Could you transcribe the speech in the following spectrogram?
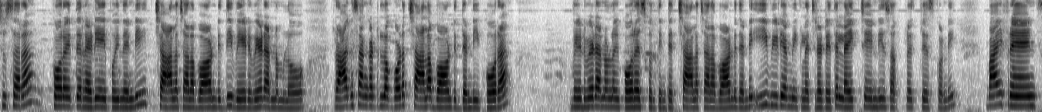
చూసారా? కూర అయితే రెడీ అయిపోయిందండి. చాలా చాలా బాగుంటుంది వేడి వేడి అన్నంలో రాగి సంగటిలో కూడా చాలా బాగుంటుందండి ఈ కూర. వేడివేడి అన్నంలో ఈ కూర వేసుకొని తింటే చాలా చాలా బాగుంటుందండి. ఈ వీడియో మీకు నచ్చినట్టయితే లైక్ చేయండి సబ్స్క్రైబ్ చేసుకోండి. Bye friends.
